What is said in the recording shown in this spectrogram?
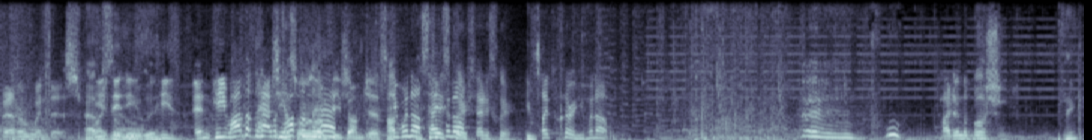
better win this. He's, he's, Absolutely. he's, and he hopped up the hatch. He hopped up the hatch. B-bomb, Jesse. He went up. Side is clear. up. Side is clear. Site's clear. He went up. Hide in the bush. I think.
